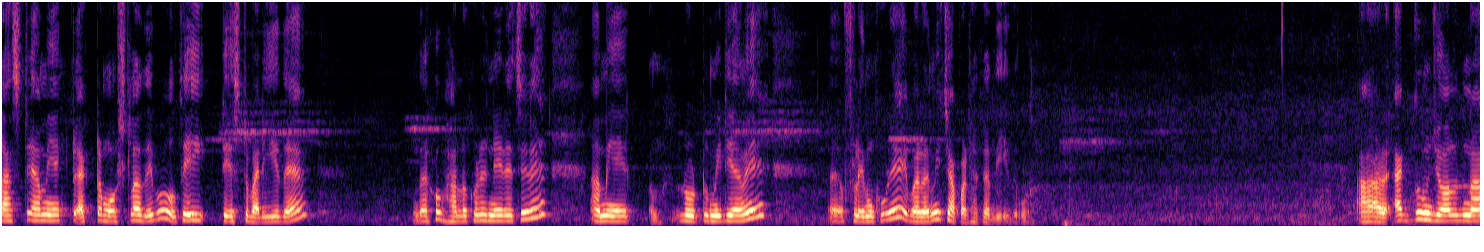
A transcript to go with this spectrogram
লাস্টে আমি একটু, একটা মশলা দেবো, ওতেই টেস্ট বাড়িয়ে দেয়। দেখো ভালো করে নেড়ে চেড়ে আমি লো টু মিডিয়ামে ফ্লেম করে এবার আমি চাপা ঢাকা দিয়ে দেবো। আর একদম জল না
